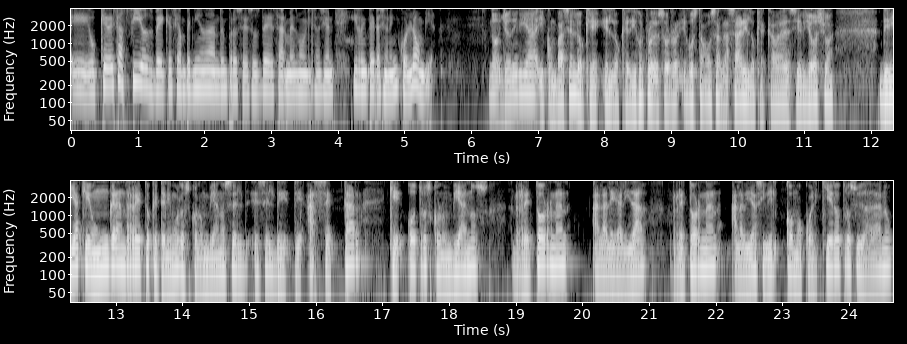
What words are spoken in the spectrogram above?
eh, o qué desafíos ve que se han venido dando en procesos de desarme, desmovilización y reintegración en Colombia? No, yo diría, y con base en lo que, en lo que dijo el profesor Gustavo Salazar y lo que acaba de decir Joshua, diría que un gran reto que tenemos los colombianos es el, de aceptar que otros colombianos retornan a la legalidad, retornan a la vida civil como cualquier otro ciudadano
